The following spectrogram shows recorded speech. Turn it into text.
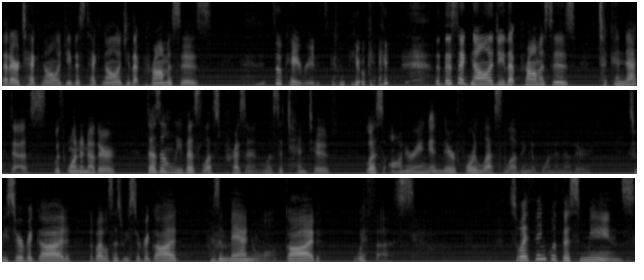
that our technology, this technology that promises, it's okay, Reed, it's going to be okay, that this technology that promises to connect us with one another doesn't leave us less present, less attentive, less honoring, and therefore less loving of one another. So we serve a God, the Bible says we serve a God who's Emmanuel, God with us. So I think what this means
